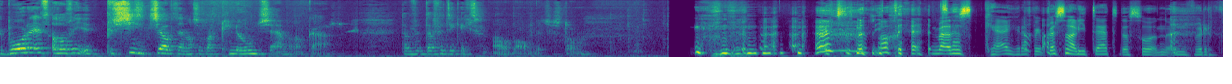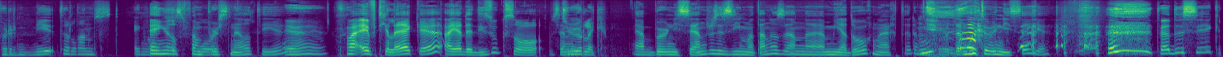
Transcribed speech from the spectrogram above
geboren is alsof die het precies hetzelfde zijn, alsof dat clones zijn van elkaar. Dat, vind- dat vind ik echt allemaal een beetje stom. Personaliteit. Maar dat is kei grappig. Personaliteit, dat is zo een, een ver, ver-Nederlands Engels, Engels van woord. personality, hè? Ja, ja, Maar hij heeft gelijk, hè? Ah ja, dat is ook zo. Zijn we- tuurlijk. Ja, Bernie Sanders is iemand anders dan eh, Mia Doornaert, hè? Dat, moeten we, dat moeten we niet zeggen. Dat is zeker.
